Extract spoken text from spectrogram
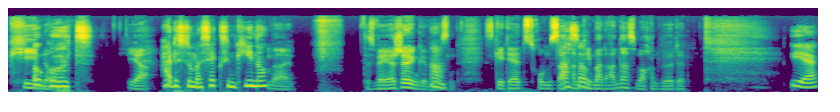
Kino. Oh Gott. Ja, Hattest du mal Sex im Kino? nein. Das wäre ja schön gewesen. Es geht ja jetzt darum, Sachen, Ah. so. die man anders machen würde. Ja.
